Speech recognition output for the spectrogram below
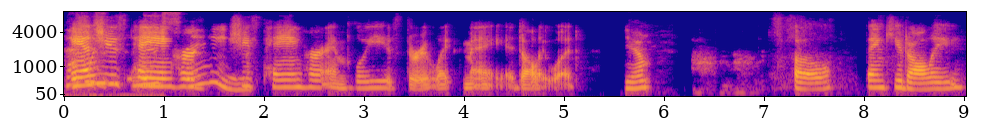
That and she's paying insane. her she's paying her employees through like May at Dollywood. Yep. So thank you, Dolly.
